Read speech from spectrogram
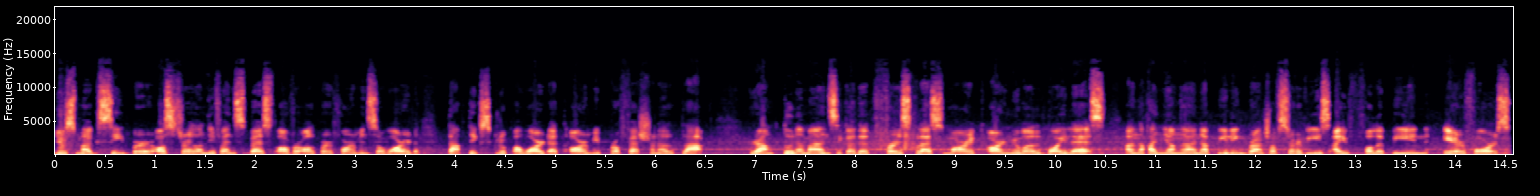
USMAG Saber, Australian Defense Best Overall Performance Award, Tactics Group Award at Army Professional Plaque. Rank 2 naman si Cadet First Class Mark Armuel Boyles. Ang nakanyang uh, napiling branch of service ay Philippine Air Force.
